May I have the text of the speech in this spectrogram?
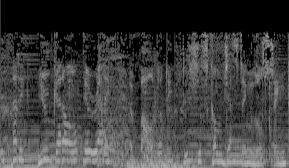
Pathetic, you get all erratic about dirty dishes congesting the sink.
